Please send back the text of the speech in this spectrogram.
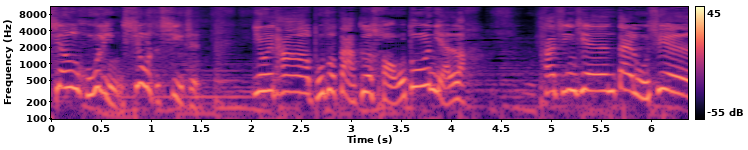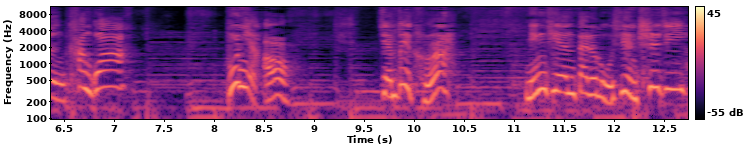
江湖领袖的气质，因为他不做大哥好多年了。他今天带鲁迅看瓜、捕鸟、捡贝壳，明天带着鲁迅吃鸡、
